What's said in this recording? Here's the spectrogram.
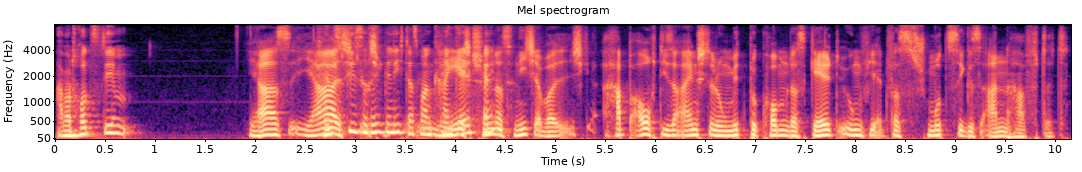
Aber trotzdem. Ja, es, ja. Kennst du diese Regel nicht, dass man kein nee, Geld Ich kenne das nicht, aber ich habe auch diese Einstellung mitbekommen, dass Geld irgendwie etwas Schmutziges anhaftet.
